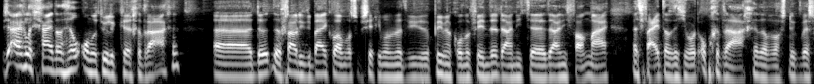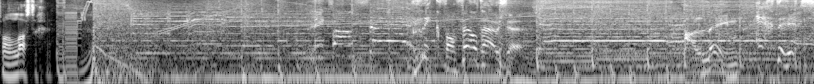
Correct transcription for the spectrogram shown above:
Dus eigenlijk ga je dan heel onnatuurlijk eh, gedragen. Eh, de, de vrouw die erbij kwam was op zich iemand met wie we prima konden vinden. Daar niet, eh, daar niet van. Maar het feit dat het je wordt opgedragen, dat was natuurlijk best wel een lastige. Rick van Veldhuizen. Alleen echte hits.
